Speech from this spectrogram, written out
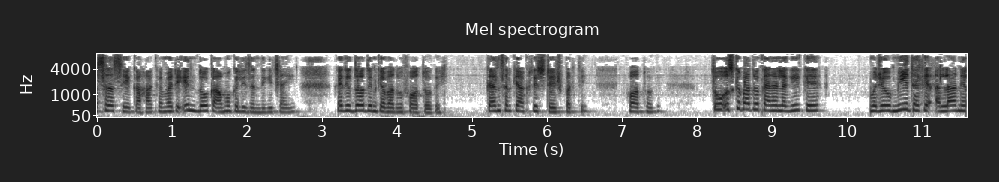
حسرت سے یہ کہا کہ مجھے ان دو کاموں کے لیے زندگی چاہیے۔ کہتے دو دن کے بعد وہ فوت ہو گئی۔ کینسر کے آخری اسٹیج پر تھی۔ فوت ہو گئی۔ تو اس کے بعد وہ کہنے لگی کہ مجھے امید ہے کہ اللہ نے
